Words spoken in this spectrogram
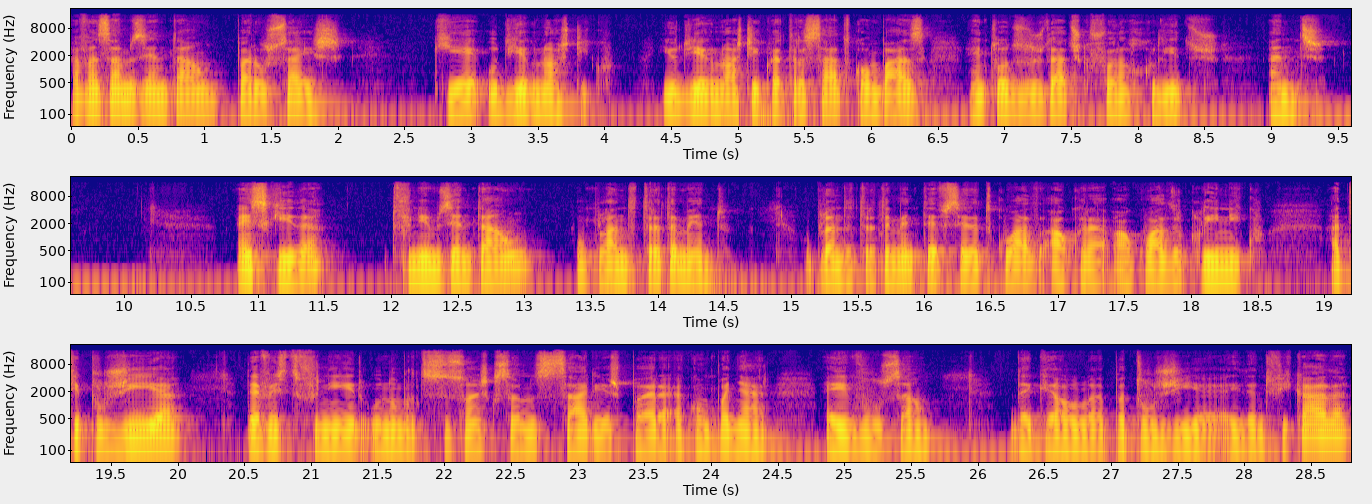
avançamos então para o 6, que é o diagnóstico. E o diagnóstico é traçado com base em todos os dados que foram recolhidos antes. Em seguida, definimos então o plano de tratamento. O plano de tratamento deve ser adequado ao, quadro clínico, à tipologia, devem-se definir o número de sessões que são necessárias para acompanhar a evolução daquela patologia identificada.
